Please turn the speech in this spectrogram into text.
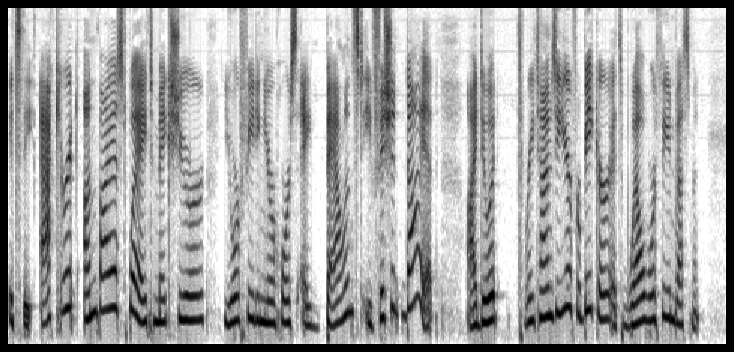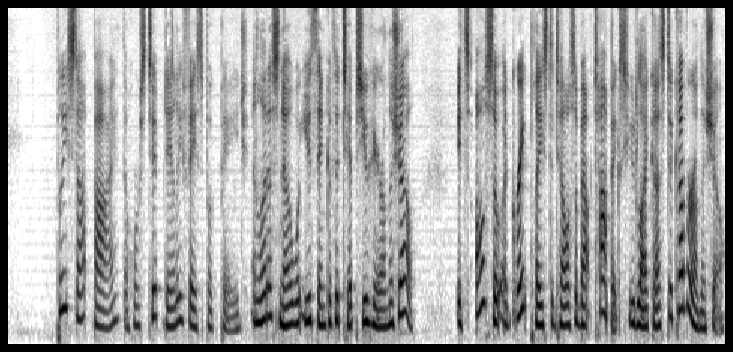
It's the accurate, unbiased way to make sure you're feeding your horse a balanced, efficient diet. I do it three times a year for Beaker. It's well worth the investment. Please stop by the Horse Tip Daily Facebook page and let us know what you think of the tips you hear on the show. It's also a great place to tell us about topics you'd like us to cover on the show.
